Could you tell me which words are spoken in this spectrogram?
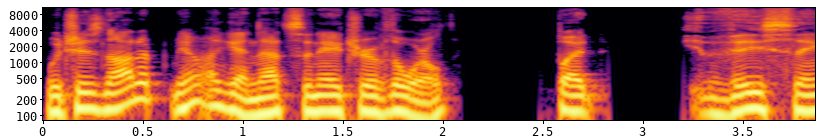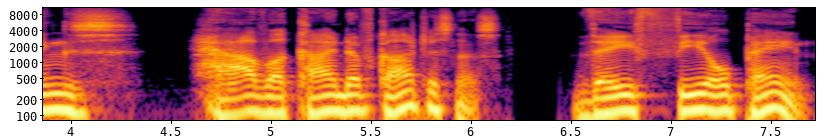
which is not a, you know, again, that's the nature of the world. But these things have a kind of consciousness. They feel pain.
